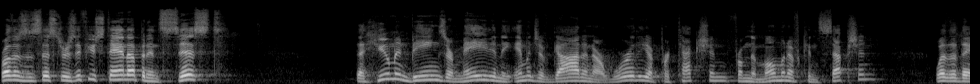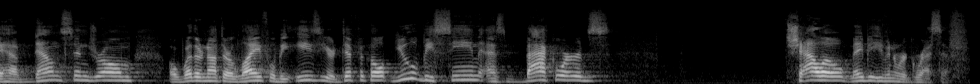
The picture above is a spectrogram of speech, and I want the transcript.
Brothers and sisters, if you stand up and insist that human beings are made in the image of God and are worthy of protection from the moment of conception, whether they have Down syndrome or whether or not their life will be easy or difficult, you will be seen as backwards, shallow, maybe even regressive.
